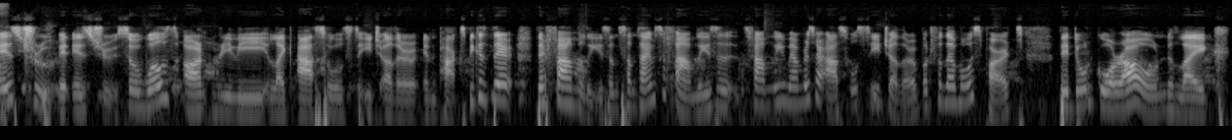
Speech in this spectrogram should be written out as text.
it. Is true. It is true. So wolves aren't really like assholes to each other in packs because they're they're families, and sometimes the families uh, family members are assholes to each other. But for the most part, they don't go around like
